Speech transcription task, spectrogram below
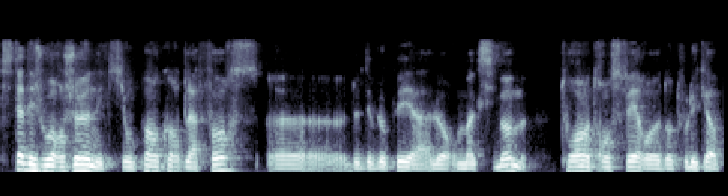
si tu as des joueurs jeunes et qui n'ont pas encore de la force euh, de développer à leur maximum, tu auras un transfert euh, dans tous les cas.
